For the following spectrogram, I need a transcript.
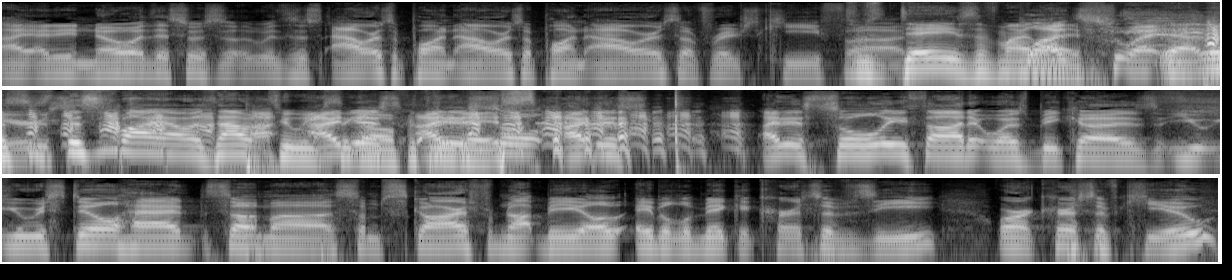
I, I, didn't know this was was this hours upon hours upon hours of Rich Keefe. Uh, days of my blood, life. Sweat, yeah, this is, this is, why I was out two weeks I ago just, for three I days. Sol- I just, I just solely thought it was because you you still had some uh, some scars from not being able to make a cursive Z or a cursive Q,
